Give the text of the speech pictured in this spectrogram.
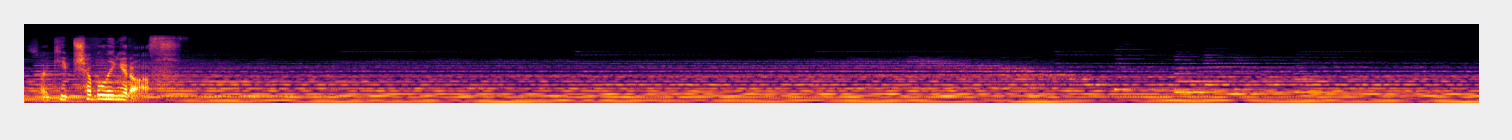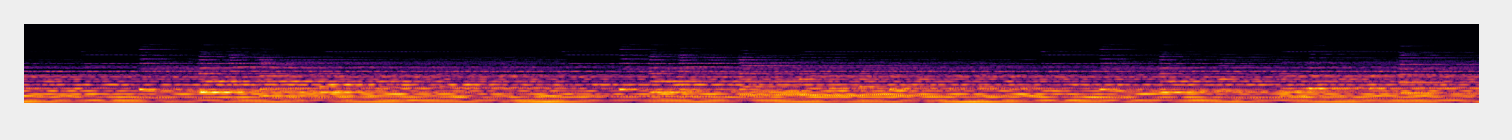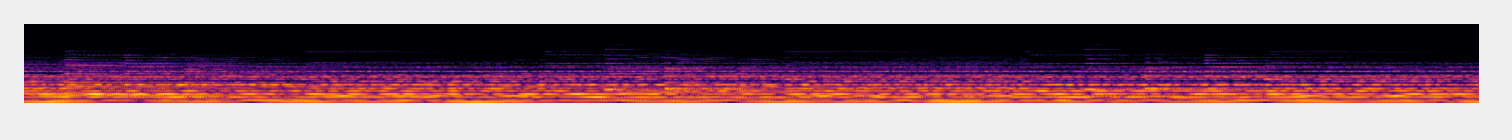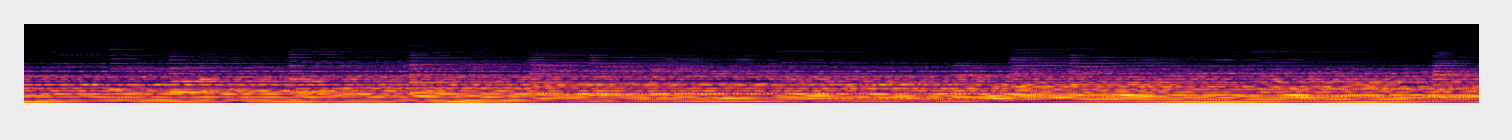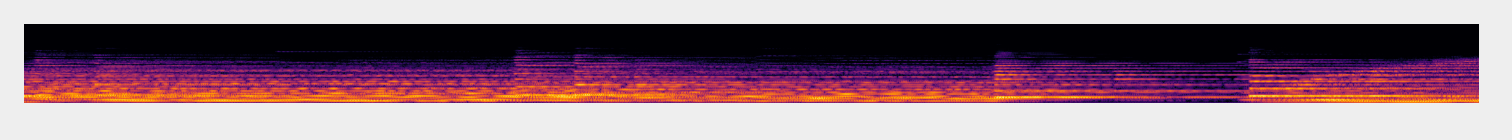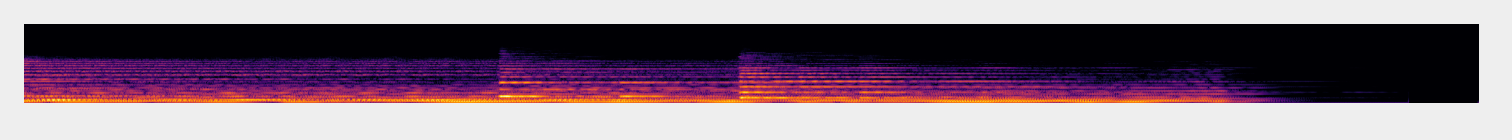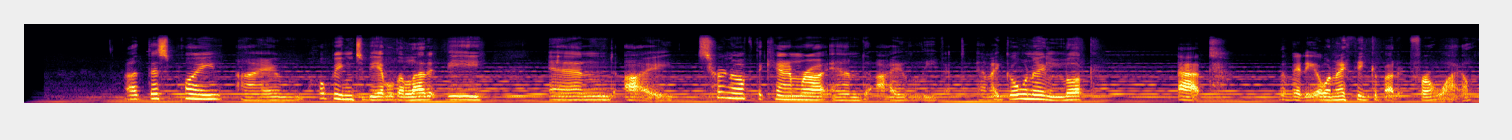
So I keep shoveling it off. At this point, I'm hoping to be able to let it be, and I turn off the camera and I leave it. And I go and I look at the video and I think about it for a while.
